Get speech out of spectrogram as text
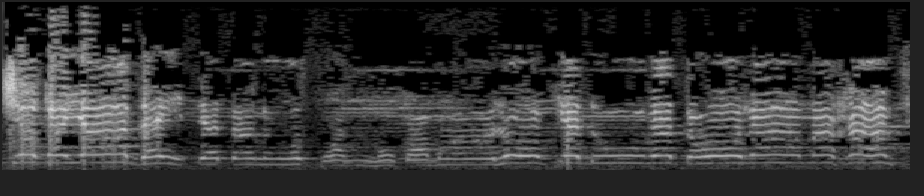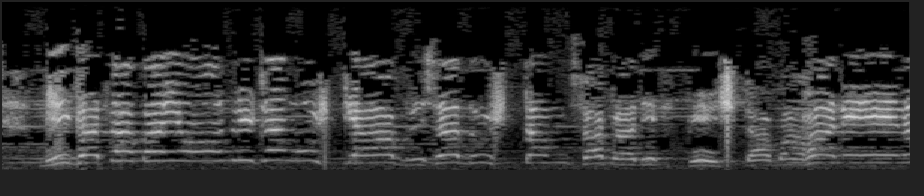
क्षतया दैत्यतनो त्वन्मुखमारोग्य दूरतो रामः। विगतमयोदृशमुष्ट्या वृषदुष्टम् सपदि पिष्टवहनेन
